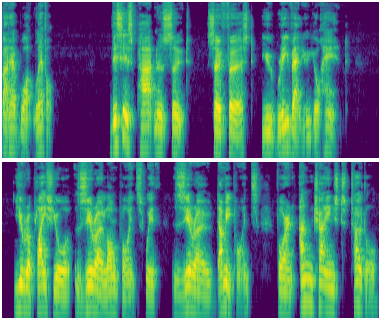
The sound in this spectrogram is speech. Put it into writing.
but at what level? This is partner's suit, so first you revalue your hand. You replace your zero long points with zero dummy points for an unchanged total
